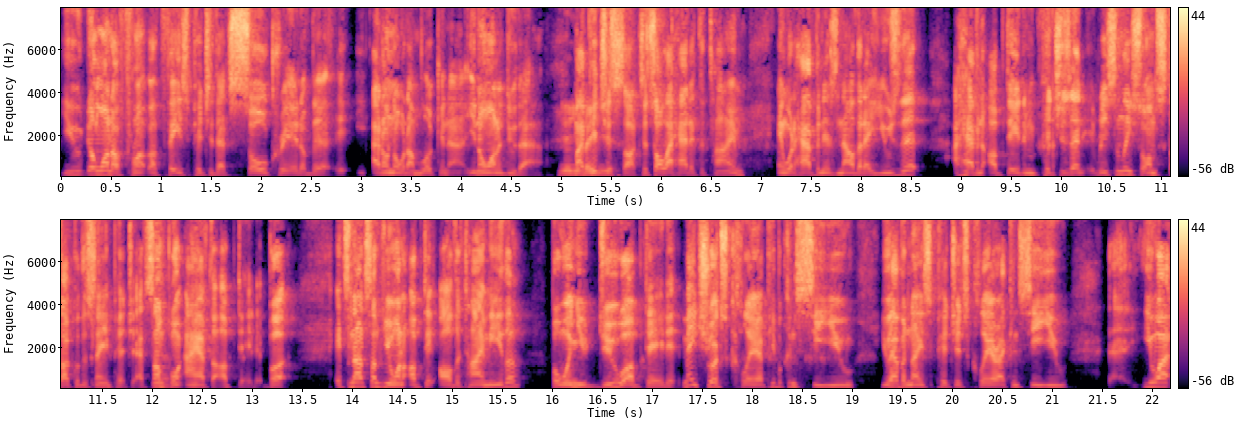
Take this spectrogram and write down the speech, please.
You don't want a front a face picture that's so creative that it, I don't know what I'm looking at. You don't want to do that. Yeah, My picture sucks. It's all I had at the time. And what happened is now that I used it, I haven't updated pictures recently, so I'm stuck with the same picture. At some yeah. point, I have to update it, but it's not something you want to update all the time either. But when you do update it, make sure it's clear. People can see you. You have a nice picture. It's clear. I can see you. Uh, you want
